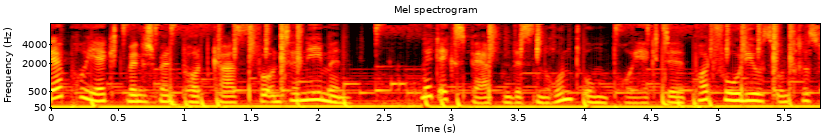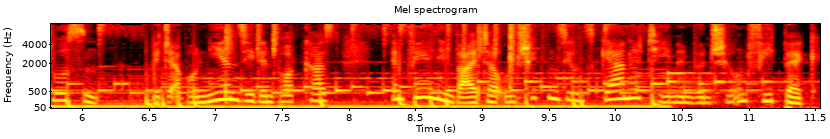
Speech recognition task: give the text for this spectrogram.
Der Projektmanagement-Podcast für Unternehmen. Mit Expertenwissen rund um Projekte, Portfolios und Ressourcen. Bitte abonnieren Sie den Podcast, empfehlen ihn weiter und schicken Sie uns gerne Themenwünsche und Feedback.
